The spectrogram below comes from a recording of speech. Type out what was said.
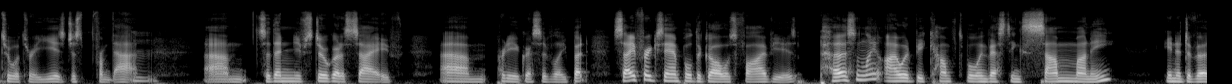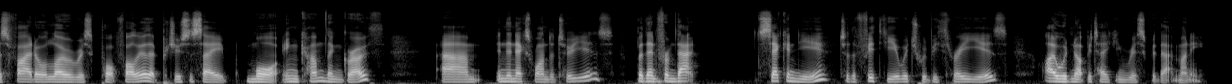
two or three years just from that. Mm. Um, so then you've still got to save um, pretty aggressively. But say, for example, the goal was five years. Personally, I would be comfortable investing some money in a diversified or low risk portfolio that produces, say, more income than growth um, in the next one to two years. But then from that second year to the fifth year, which would be three years, I would not be taking risk with that money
